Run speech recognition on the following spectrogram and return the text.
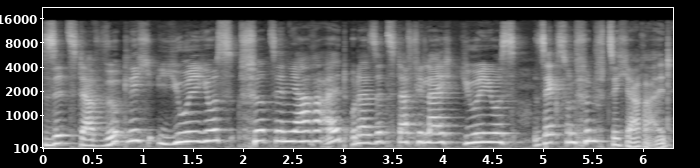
Sitzt da wirklich Julius 14 Jahre alt oder sitzt da vielleicht Julius 56 Jahre alt?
